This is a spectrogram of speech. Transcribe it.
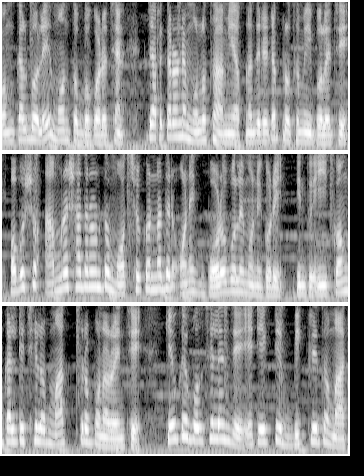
কঙ্কাল বলে মন্তব্য করেছেন, যার কারণে মূলত আমি আপনাদের এটা প্রথমেই বলেছি। অবশ্য আমরা সাধারণত মৎস্যকন্যাদের অনেক বড় বলে মনে করি, কিন্তু এই কঙ্কালটি ছিল মাত্র পনেরো ইঞ্চি। কেউ কেউ বলছিলেন যে এটি একটি বিকৃত মাছ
